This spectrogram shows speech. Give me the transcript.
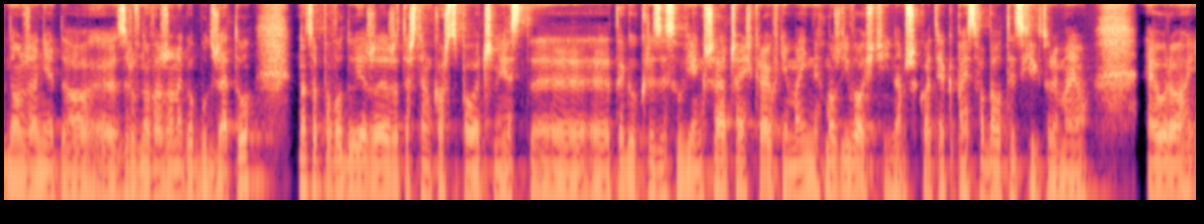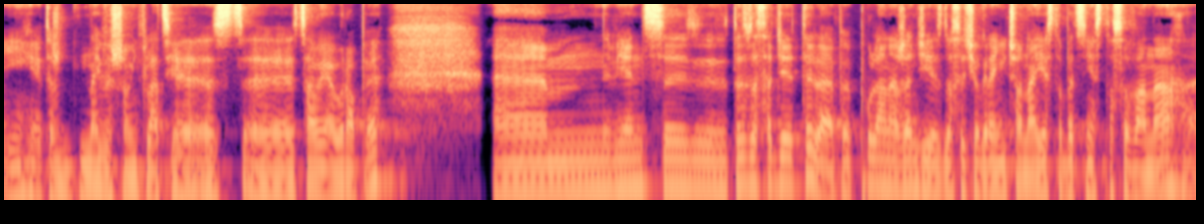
dążenie do zrównoważonego budżetu, no co powoduje, że, że też ten koszt społeczny jest tego kryzysu większy, a część krajów nie ma innych możliwości, na przykład jak państwa bałtyckie, które mają euro i też najwyższą inflację z e, całej Europy. Więc y, to jest w zasadzie tyle. Pula narzędzi jest dosyć ograniczona, jest obecnie stosowana.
